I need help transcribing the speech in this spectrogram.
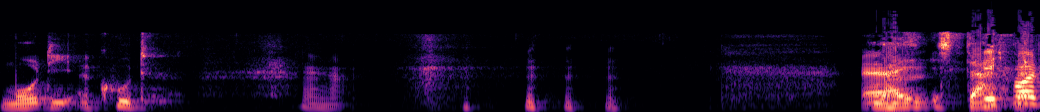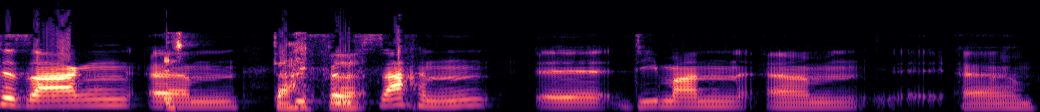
Modi akut. Ja. Nein, ähm, ich dachte- ich wollte sagen, ähm, die dachte- fünf Sachen, äh, die man, ähm, ähm,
